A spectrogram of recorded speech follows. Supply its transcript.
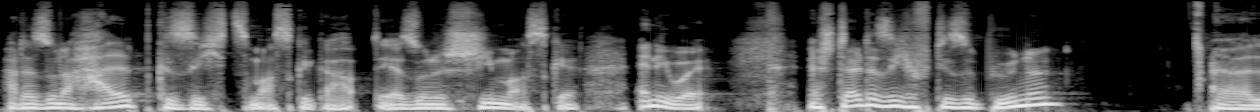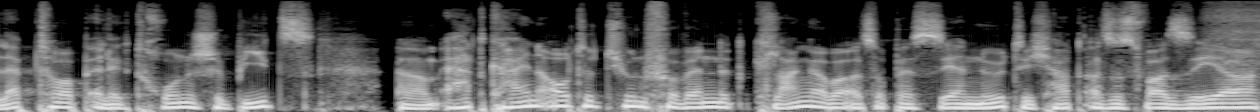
hat er so eine Halbgesichtsmaske gehabt, eher so eine Skimaske. Anyway, er stellte sich auf diese Bühne äh, Laptop, elektronische Beats. Ähm, er hat kein Autotune verwendet, klang aber, als ob er es sehr nötig hat. Also es war sehr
